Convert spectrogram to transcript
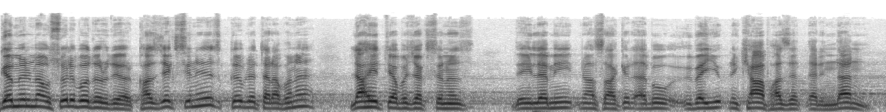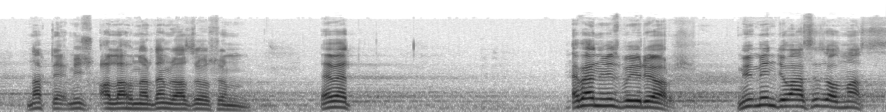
gömülme usulü budur diyor. Kazacaksınız kıble tarafını lahit yapacaksınız. Deylemi İbn Asakir Ebu Übey İbn Kâb Hazretlerinden nakletmiş. Allah onlardan razı olsun. Evet. Efendimiz buyuruyor. Mümin duasız olmaz.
